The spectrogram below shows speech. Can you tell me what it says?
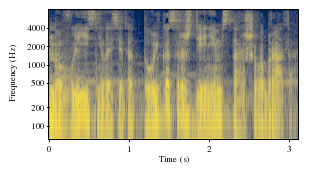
Но выяснилось это только с рождением старшего брата.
